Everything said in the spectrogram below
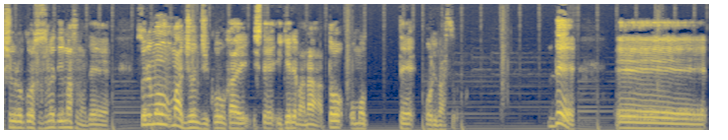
収録を進めていますので、それもまあ順次公開していければなと思っております。で、えー、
